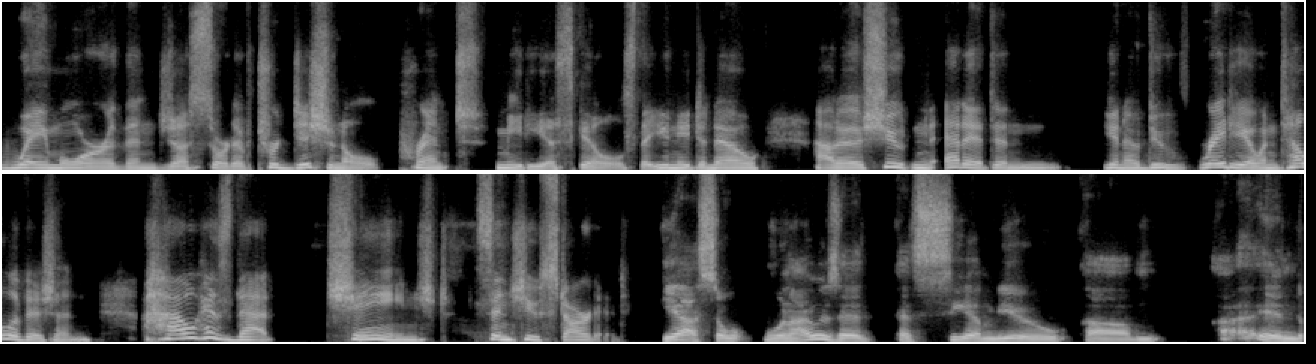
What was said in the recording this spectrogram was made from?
way more than just sort of traditional print media skills that you need to know how to shoot and edit and you know do radio and television how has that changed since you started yeah so when i was at, at cmu um, and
